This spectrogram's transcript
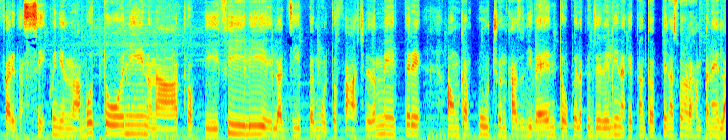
fare da sé, quindi non ha bottoni, non ha troppi fili, la zip è molto facile da mettere, ha un cappuccio in caso di vento, quella pioggerellina che tanto appena suona la campanella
